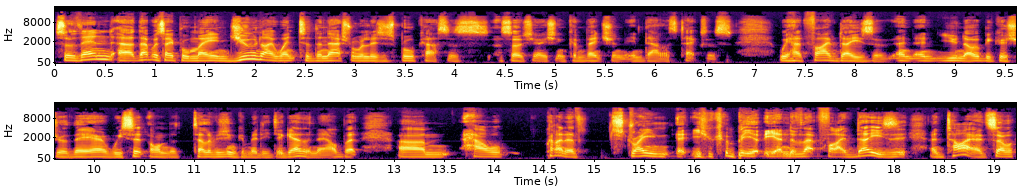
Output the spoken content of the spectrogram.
So then, uh, that was April, May. In June, I went to the National Religious Broadcasters Association convention in Dallas, Texas. We had five days of, and, and you know, because you're there, we sit on the television committee together now, but um, how kind of strained you could be at the end of that five days and tired. So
